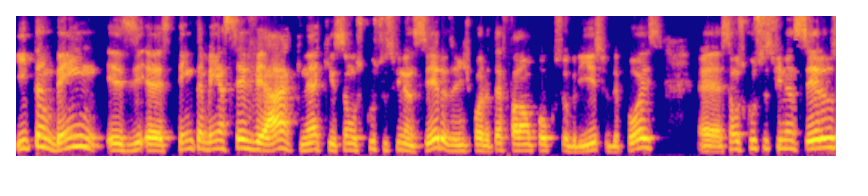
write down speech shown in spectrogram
e também é, tem também a CVA, né, que são os custos financeiros, a gente pode até falar um pouco sobre isso depois, é, são os custos financeiros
